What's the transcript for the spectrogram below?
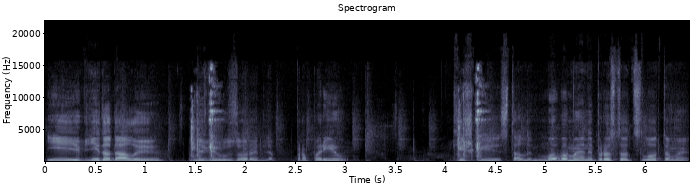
І в ній додали нові узори для прапорів. Кішки стали мобами, а не просто оцелотами.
